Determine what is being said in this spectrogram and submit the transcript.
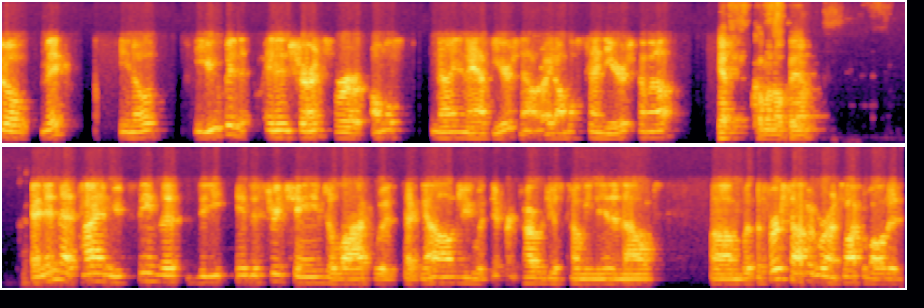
so, Mick, you know, you've been in insurance for almost nine and a half years now, right? Almost 10 years coming up. Yep, coming up, yeah. And in that time, you've seen the, the industry change a lot with technology, with different coverages coming in and out. Um, but the first topic we're going to talk about is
